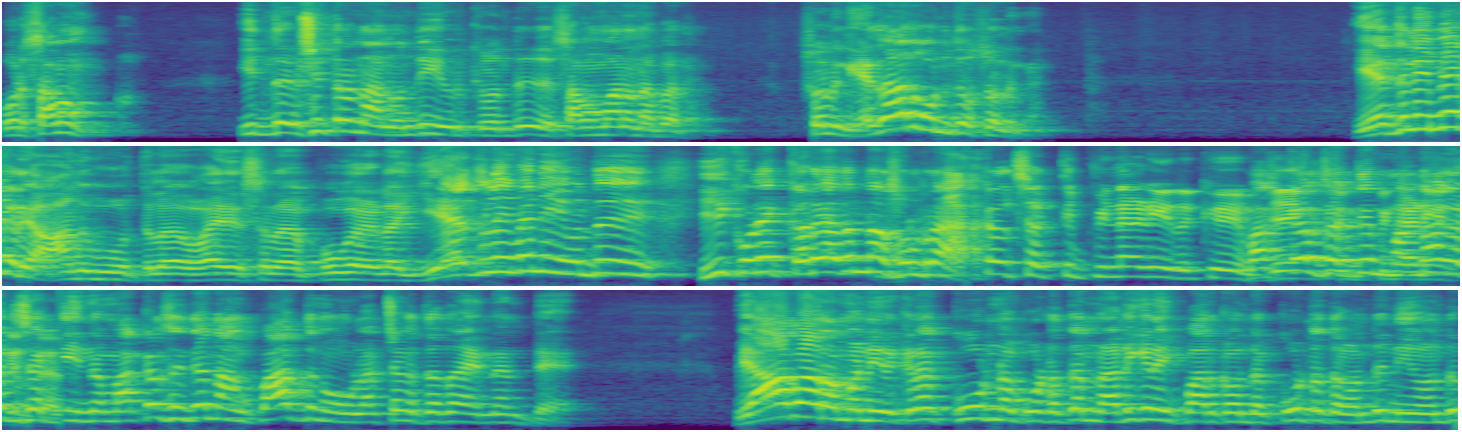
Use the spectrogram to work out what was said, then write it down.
ஒரு சமம். இந்த விஷயத்தில் நான் வந்து இவருக்கு வந்து சமமான நபர். சொல்லுங்கள் ஏதாவது ஒன்று சொல்லுங்கள் எதுலையுமே கிடையாது. அனுபவத்துல வயசுல புகழ எதுலையுமே நீ வந்து ஈக்குவலே கிடையாதுன்னு நான் சொல்றேன். மக்கள் சக்தி பின்னாடி இருக்கு மக்கள் சக்தி இருக்கு. சக்தி இந்த மக்கள் சக்தி தான் நாங்கள் பார்த்துனோம் உங்க லட்சணத்தை தான் என்னன்ட்டு. வியாபாரம் பண்ணியிருக்கிற கூடின கூட்டத்தை நடிகனை பார்க்க வந்த கூட்டத்தை வந்து நீ வந்து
